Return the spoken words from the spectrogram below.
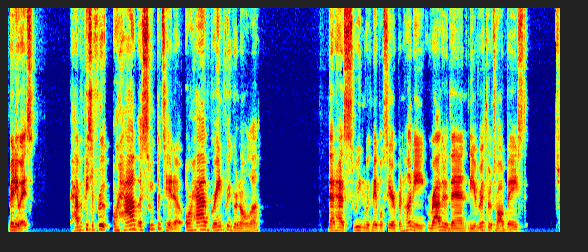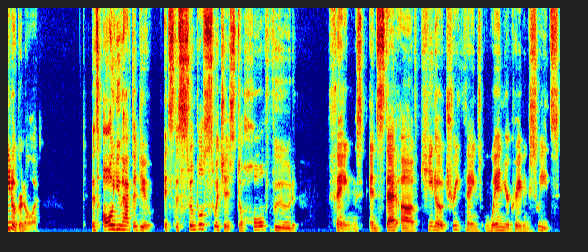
But, anyways, have a piece of fruit or have a sweet potato or have grain free granola that has sweetened with maple syrup and honey rather than the erythritol based keto granola. That's all you have to do. It's the simple switches to whole food things instead of keto treat things when you're craving sweets.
